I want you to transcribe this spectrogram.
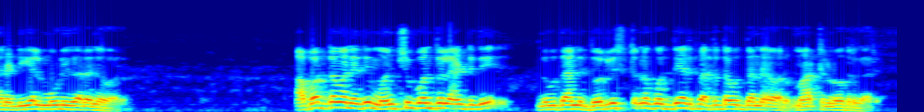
ఆయన డిఎల్ మూడి గారు అనేవారు. అబద్ధం అనేది మంచు బంతు లాంటిది. నువ్వు దాన్ని దొర్లిస్తున్న కొద్దీ అది పెద్దదవుద్ది అనేవారు. మార్టిన్ లోదర్ గారు.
